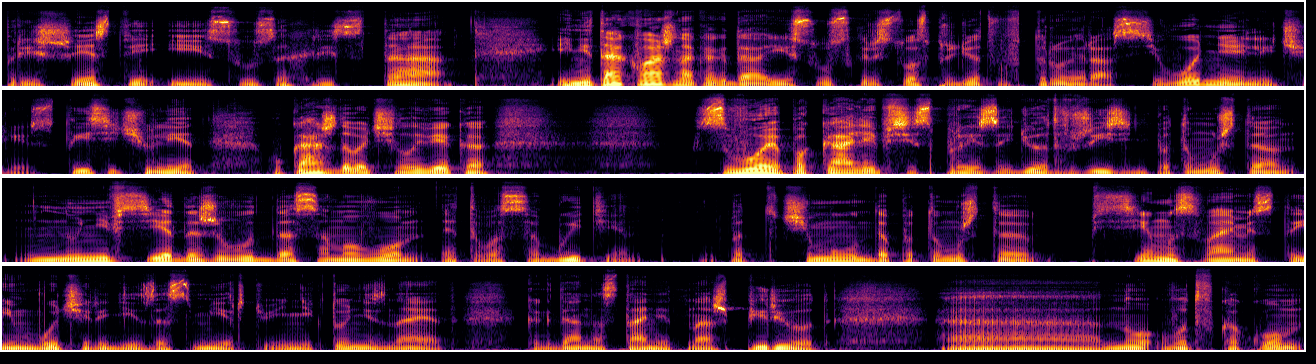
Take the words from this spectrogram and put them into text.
пришествия Иисуса Христа. И не так важно, когда Иисус Христос придет во второй раз, сегодня или через тысячу лет. У каждого человека свой апокалипсис произойдет в жизнь, потому что, ну, не все доживут до самого этого события. Почему? Да потому что все мы с вами стоим в очереди за смертью, и никто не знает, когда настанет наш период. А, но вот в каком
